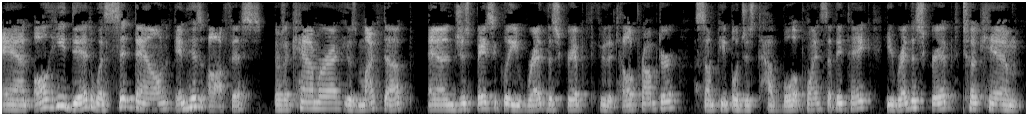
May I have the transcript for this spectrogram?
and all he did was sit down in his office. There was a camera, he was mic'd up, and just basically read the script through the teleprompter. Some people just have bullet points that they take. He read the script, took him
